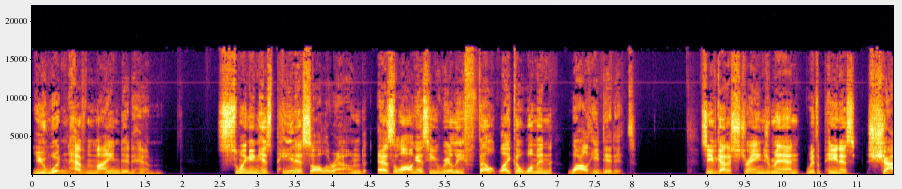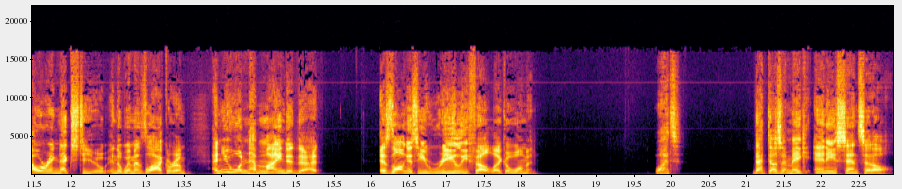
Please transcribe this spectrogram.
You wouldn't have minded him swinging his penis all around as long as he really felt like a woman while he did it. So you've got a strange man with a penis showering next to you in the women's locker room, and you wouldn't have minded that as long as he really felt like a woman. What? That doesn't make any sense at all.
